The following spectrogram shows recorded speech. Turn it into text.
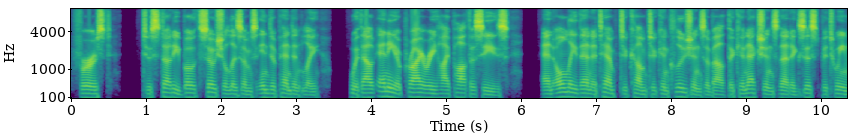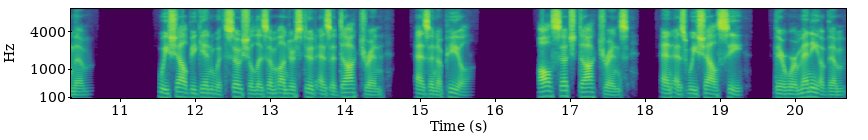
first, to study both socialisms independently, without any a priori hypotheses, and only then attempt to come to conclusions about the connections that exist between them. We shall begin with socialism understood as a doctrine, as an appeal. All such doctrines, and as we shall see, there were many of them,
